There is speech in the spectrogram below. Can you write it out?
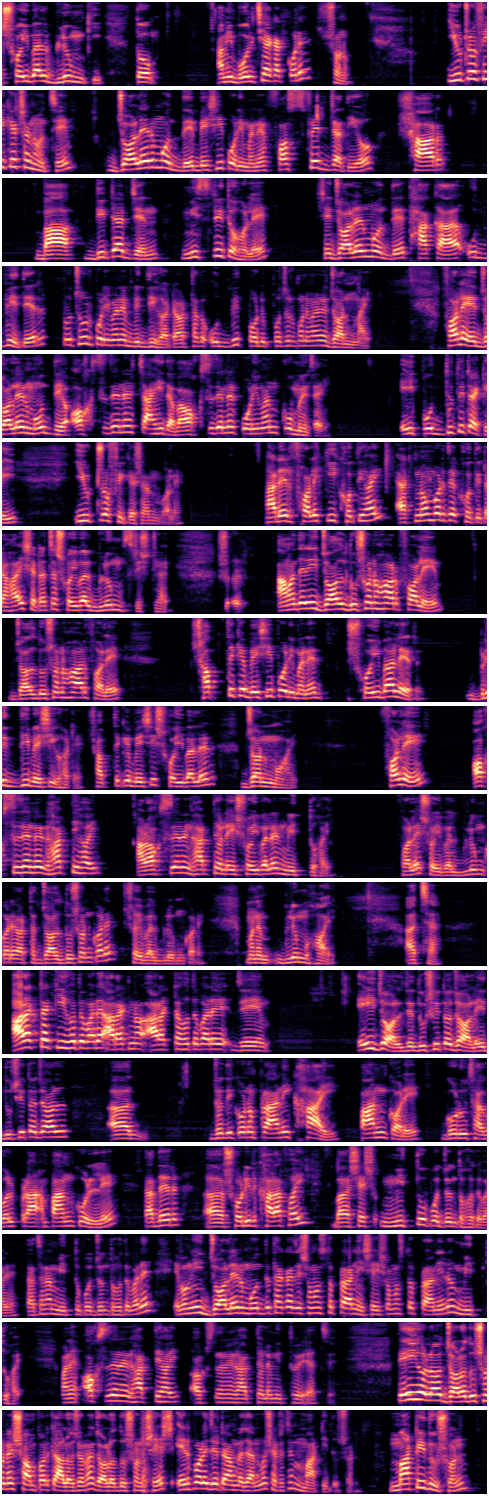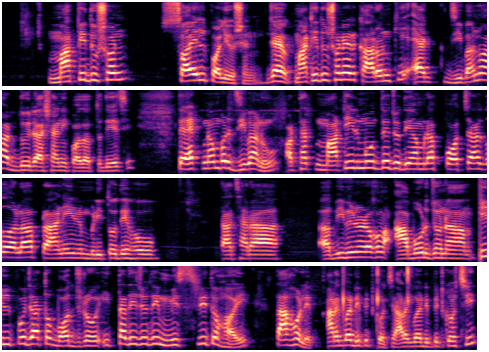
শৈবাল ব্লুম কি? তো আমি বলছি এক এক করে, শোনো। ইউট্রোফিকেশন হচ্ছে জলের মধ্যে বেশি পরিমাণে ফসফেট জাতীয় সার বা ডিটারজেন্ট মিশ্রিত হলে সে জলের মধ্যে থাকা উদ্ভিদের প্রচুর পরিমাণে বৃদ্ধি ঘটে, অর্থাৎ উদ্ভিদ পরি- প্রচুর পরিমাণে জন্মায়। ফলে জলের মধ্যে অক্সিজেনের চাহিদা বা অক্সিজেনের পরিমাণ কমে যায়। এই পদ্ধতিটাকেই ইউট্রোফিকেশন বলে। আর এর ফলে কি ক্ষতি হয়? এক নম্বর যে ক্ষতিটা হয়, সেটা হচ্ছে শৈবাল ব্লুম সৃষ্টি হয়। আমাদের এই জল দূষণ হওয়ার ফলে, জল দূষণ হওয়ার ফলে সব থেকে বেশি পরিমাণে শৈবালের বৃদ্ধি বেশি ঘটে। সব থেকে বেশি শৈবালের জন্ম হয়। ফলে অক্সিজেনের ঘাটতি হয়। আর অক্সিজেনের ঘাটতি হলে এই শৈবালের মৃত্যু হয়। ফলে শৈবাল ব্লুম করে, অর্থাৎ জল দূষণ করে, শৈবাল ব্লুম করে। মানে ব্লুম হয়। আচ্ছা আর একটা কী হতে পারে? আর এক আর একটা হতে পারে যে এই জল, যে দূষিত জল, এই দূষিত জল যদি কোনো প্রাণী খায়, পান করে, গরু, ছাগল পান করলে তাদের শরীর খারাপ হয় বা শেষ মৃত্যু পর্যন্ত হতে পারে। তাছাড়া মৃত্যু পর্যন্ত হতে পারে এবং এই জলের মধ্যে থাকা যে সমস্ত প্রাণী, সেই সমস্ত প্রাণীরও মৃত্যু হয়। মানে অক্সিজেনের ঘাটতি হয়। অক্সিজেনের ঘাটতি হলে মৃত্যু হয়ে যাচ্ছে। তো এই হলো জলদূষণের সম্পর্কে আলোচনা, জলদূষণ শেষ। এরপরে যেটা আমরা জানব সেটা হচ্ছে মাটি দূষণ। মাটি দূষণ মাটি দূষণ সয়েল পলিউশন যাই হোক, মাটি দূষণের কারণ কি? এক জীবাণু আর দুই রাসায়নিক পদার্থ দিয়েছি। তো এক নম্বর জীবাণু, অর্থাৎ মাটির মধ্যে যদি আমরা পচা গলা, প্রাণীর মৃতদেহ, তাছাড়া বিভিন্ন রকম আবর্জনা, শিল্পজাত বজ্র ইত্যাদি যদি মিশ্রিত হয়, তাহলে আরেকবার রিপিট করছি, আরেকবার রিপিট করছি।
